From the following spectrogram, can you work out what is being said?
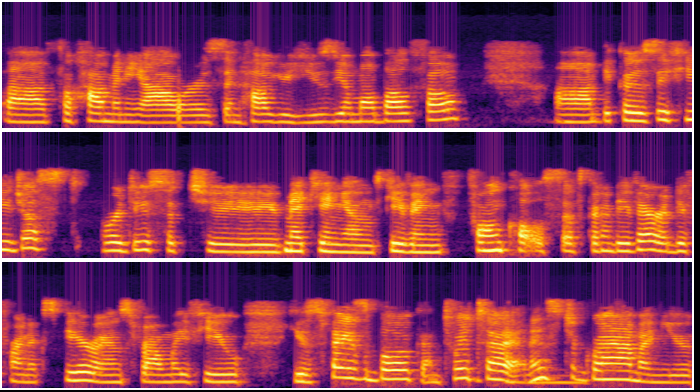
uh, for how many hours and how you use your mobile phone. Uh, because if you just reduce it to making and giving phone calls, that's going to be a very different experience from if you use Facebook and Twitter and mm-hmm. Instagram and you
